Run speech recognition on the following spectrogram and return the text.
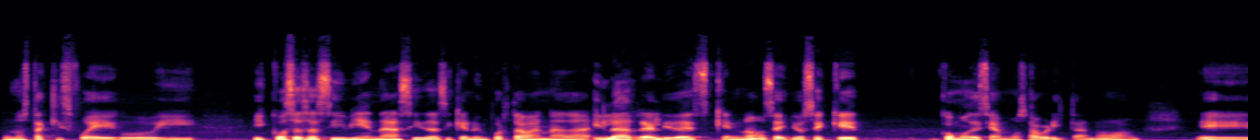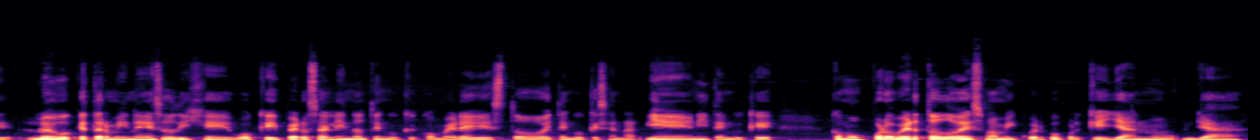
unos taquis fuego y, y cosas así bien ácidas y que no importaba nada. Y la realidad es que no, o sea, yo sé que, como decíamos ahorita, ¿no? Eh, luego que terminé eso dije, ok, pero saliendo tengo que comer esto y tengo que cenar bien y tengo que como proveer todo eso a mi cuerpo porque ya no, ya,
